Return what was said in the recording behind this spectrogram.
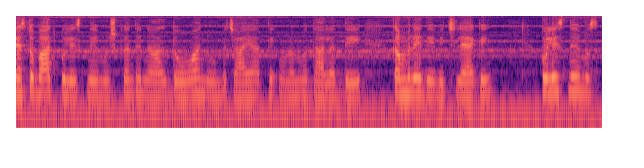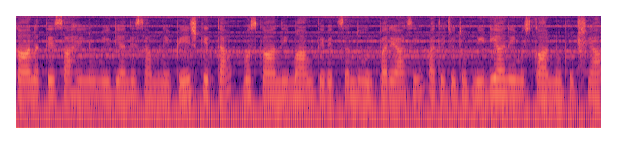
ਇਸ ਤੋਂ ਬਾਅਦ ਪੁਲਿਸ ਨੇ ਮੁਸ਼ਕਲ ਦੇ ਨਾਲ ਦੋਵਾਂ ਨੂੰ ਬਚਾਇਆ ਤੇ ਉਹਨਾਂ ਨੂੰ ਅਦਾਲਤ ਦੇ ਕਮਰੇ ਦੇ ਵਿੱਚ ਲੈ ਗਈ। ਪੁਲਿਸ ਨੇ ਮੁਸਕਾਨ ਅਤੇ ਸਾਹਿਲ ਨੂੰ ਮੀਡੀਆ ਦੇ ਸਾਹਮਣੇ ਪੇਸ਼ ਕੀਤਾ। ਮੁਸਕਾਨ ਦੀ ਮੰਗ ਦੇ ਵਿੱਚ ਸੰਧੂਰ ਭਰਿਆ ਸੀ ਅਤੇ ਜਦੋਂ ਮੀਡੀਆ ਨੇ ਮੁਸਕਾਨ ਨੂੰ ਪੁੱਛਿਆ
